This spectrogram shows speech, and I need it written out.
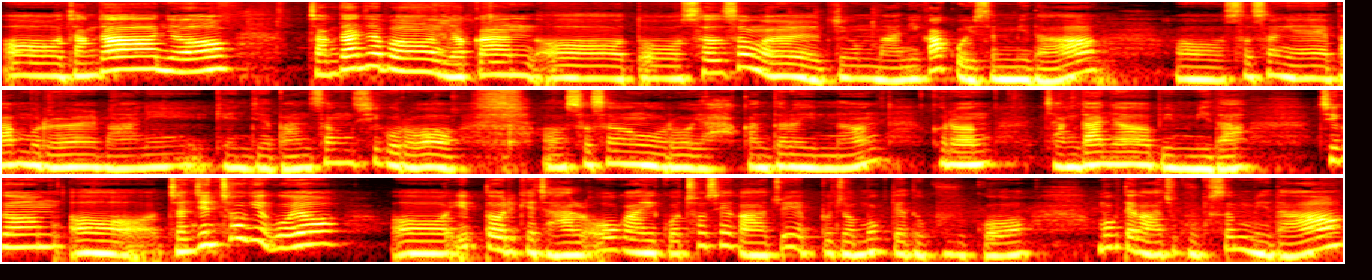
어, 장단엽 장단엽은 약간 어, 또 서성을 지금 많이 갖고 있습니다. 어, 서성에 반물을 많이 이렇게 이제 반성식으로 어, 서성으로 약간 들어있는 그런 장단엽입니다. 지금 어, 전진촉이고요. 어, 잎도 이렇게 잘 오가 있고 초세가 아주 예쁘죠. 목대도 굵고 목대가 아주 굵습니다.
